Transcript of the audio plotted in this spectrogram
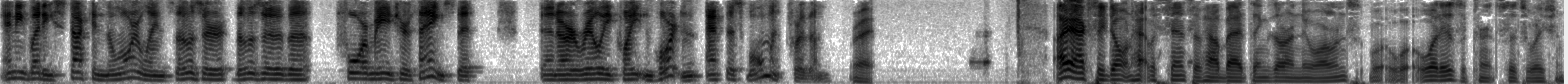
anybody stuck in New Orleans, those are those are the four major things that that are really quite important at this moment for them. Right. I actually don't have a sense of how bad things are in New Orleans. What is the current situation?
